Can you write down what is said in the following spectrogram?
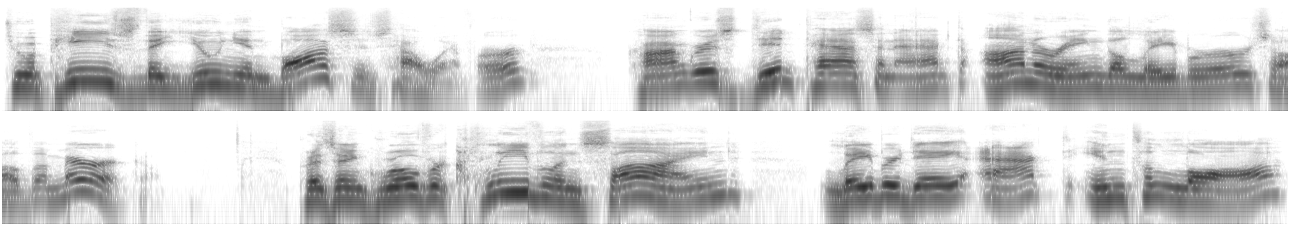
To appease the union bosses, however, Congress did pass an act honoring the laborers of America. President Grover Cleveland signed Labor Day Act into law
